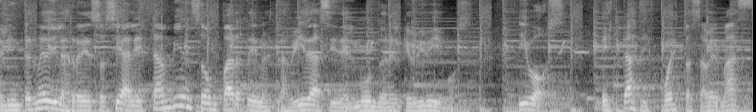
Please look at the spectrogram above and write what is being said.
El Internet y las redes sociales también son parte de nuestras vidas y del mundo en el que vivimos. ¿Y vos? ¿Estás dispuesto a saber más?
